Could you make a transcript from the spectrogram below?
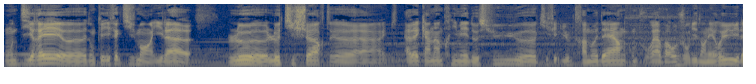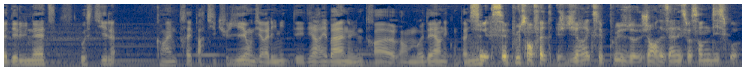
on dirait donc effectivement, il a le, le t-shirt avec un imprimé dessus qui fait ultra moderne qu'on pourrait avoir aujourd'hui dans les rues. Il a des lunettes au style quand même très particulier, on dirait limite des, des Ray-Ban ultra euh, modernes et compagnie. C'est plus en fait, je dirais que c'est plus de genre des années 70 quoi,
